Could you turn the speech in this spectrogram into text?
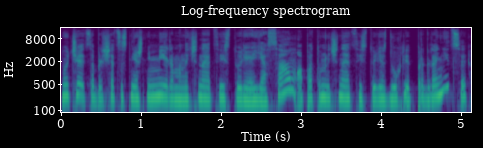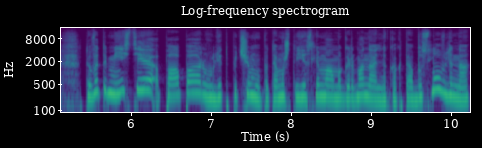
научается обращаться с внешним миром, и начинается история «я сам», а потом начинается история с двух лет про границы, то в этом месте папа рулит. Почему? Потому что если мама гормонально как-то обусловлена,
